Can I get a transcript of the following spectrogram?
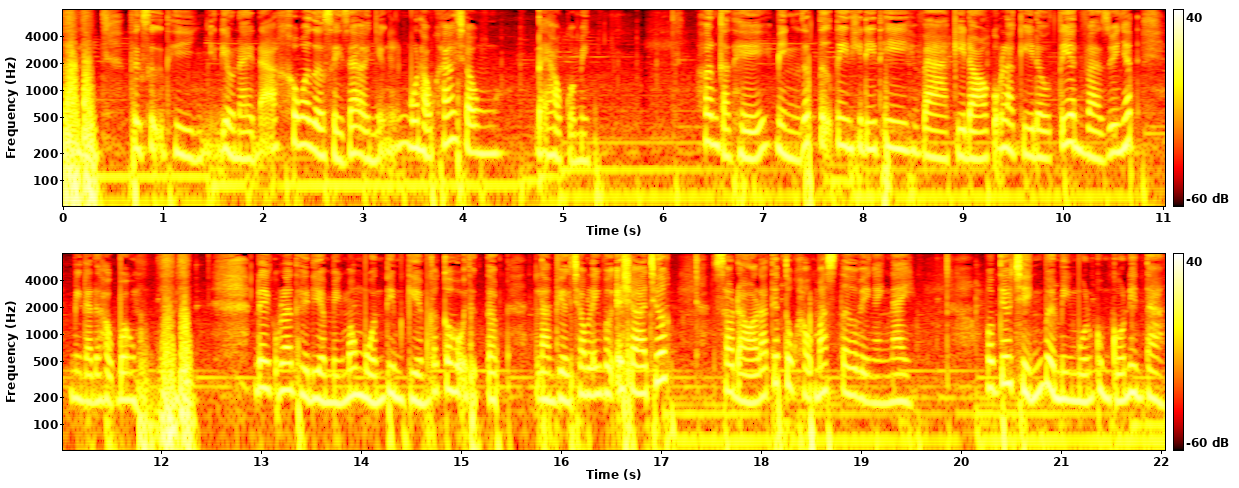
thực sự thì những điều này đã không bao giờ xảy ra ở những môn học khác trong đại học của mình. Hơn cả thế, mình rất tự tin khi đi thi và kỳ đó cũng là kỳ đầu tiên và duy nhất mình đã được học bổng. Đây cũng là thời điểm mình mong muốn tìm kiếm các cơ hội thực tập làm việc trong lĩnh vực HR trước, sau đó là tiếp tục học master về ngành này. Mục tiêu chính bởi mình muốn củng cố nền tảng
